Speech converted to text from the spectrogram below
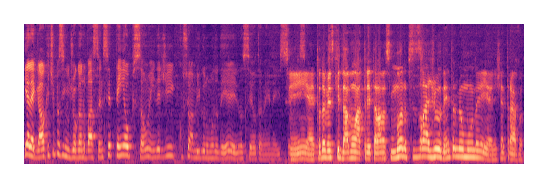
E é legal que, tipo assim, jogando bastante, você tem a opção ainda de ir com o seu amigo no mundo dele, ele no seu também, né? Isso, Sim, é, toda vez que dava uma treta lá, assim, mano, preciso de ajuda, entra no meu mundo aí, a gente entrava.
